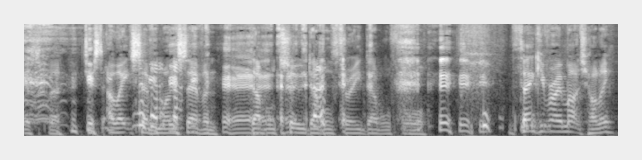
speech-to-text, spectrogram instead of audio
just for just oh eight seven one seven double two double three double four. Thank you very much, Holly.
